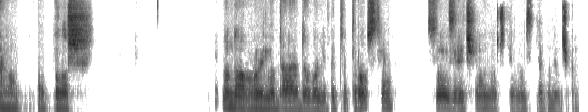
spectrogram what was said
Е, Тож, вона виглядає доволі таки просто. Це, звичайно, HTML сторіночка.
